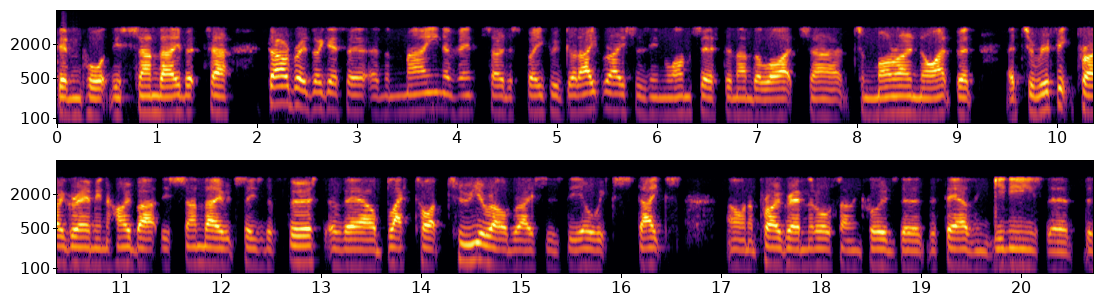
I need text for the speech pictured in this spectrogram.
Devonport this Sunday. But uh, thoroughbreds, I guess, are, are, the main event, so to speak. We've got eight races in Launceston under lights uh, tomorrow night, but a terrific program in Hobart this Sunday, which sees the first of our black type two year old races, the Elwick Stakes, on a program that also includes the, the Thousand Guineas, the, the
